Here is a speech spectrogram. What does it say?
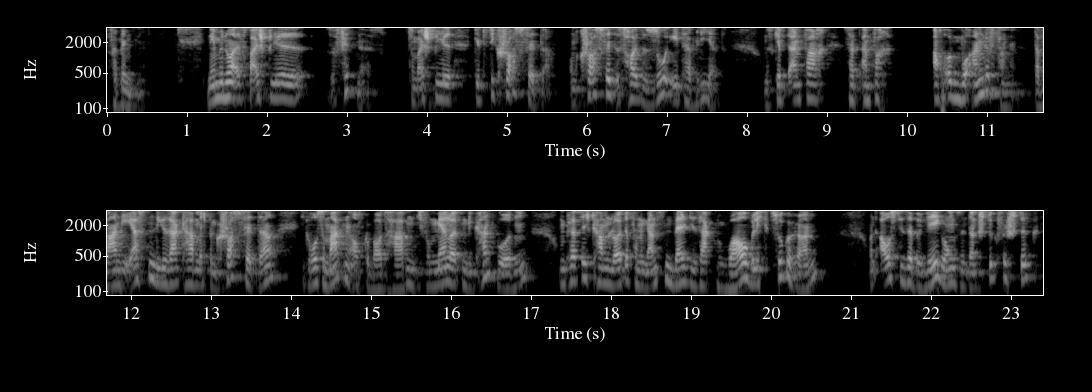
verbinden. Nehmen wir nur als Beispiel so Fitness. Zum Beispiel gibt es die Crossfitter. Und CrossFit ist heute so etabliert. Und es gibt einfach, es hat einfach auch irgendwo angefangen. Da waren die ersten, die gesagt haben, ich bin Crossfitter, die große Marken aufgebaut haben, die von mehr Leuten gekannt wurden. Und plötzlich kamen Leute von der ganzen Welt, die sagten, wow, will ich dazugehören? Und aus dieser Bewegung sind dann Stück für Stück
